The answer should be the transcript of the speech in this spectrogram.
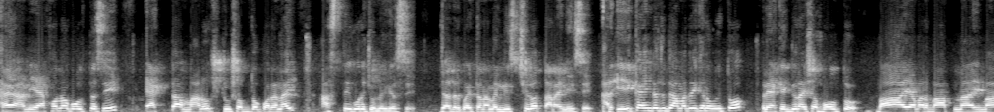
হ্যাঁ আমি এখনও বলতেছি একটা মানুষ টু শব্দ করে নাই আস্তে করে চলে গেছে যাদের কয়েকটা নামে লিস্ট ছিল তারাই নিছে আর এই কাহিনীটা যদি আমাদের এখানে হইতো তাহলে এক একজন এসে বলতো ভাই আমার বাপ নাই মা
